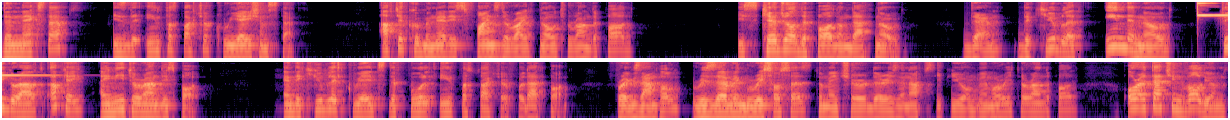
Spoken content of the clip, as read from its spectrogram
The next step is the infrastructure creation step. After Kubernetes finds the right node to run the pod, he schedules the pod on that node. Then the kubelet in the node figure out, okay, I need to run this pod. And the kubelet creates the full infrastructure for that pod. For example, reserving resources to make sure there is enough CPU or memory to run the pod, or attaching volumes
